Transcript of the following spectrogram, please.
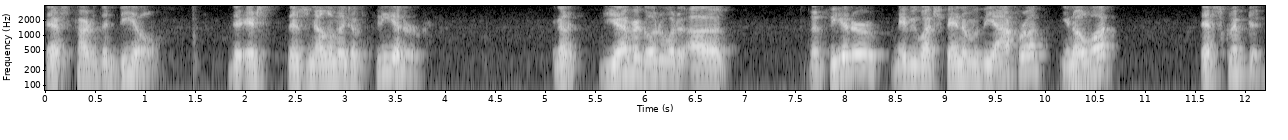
That's part of the deal there, it's there's an element of theater. You know, do you ever go to a, uh, the theater? Maybe watch Phantom of the Opera. You know mm-hmm. what? That's scripted.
